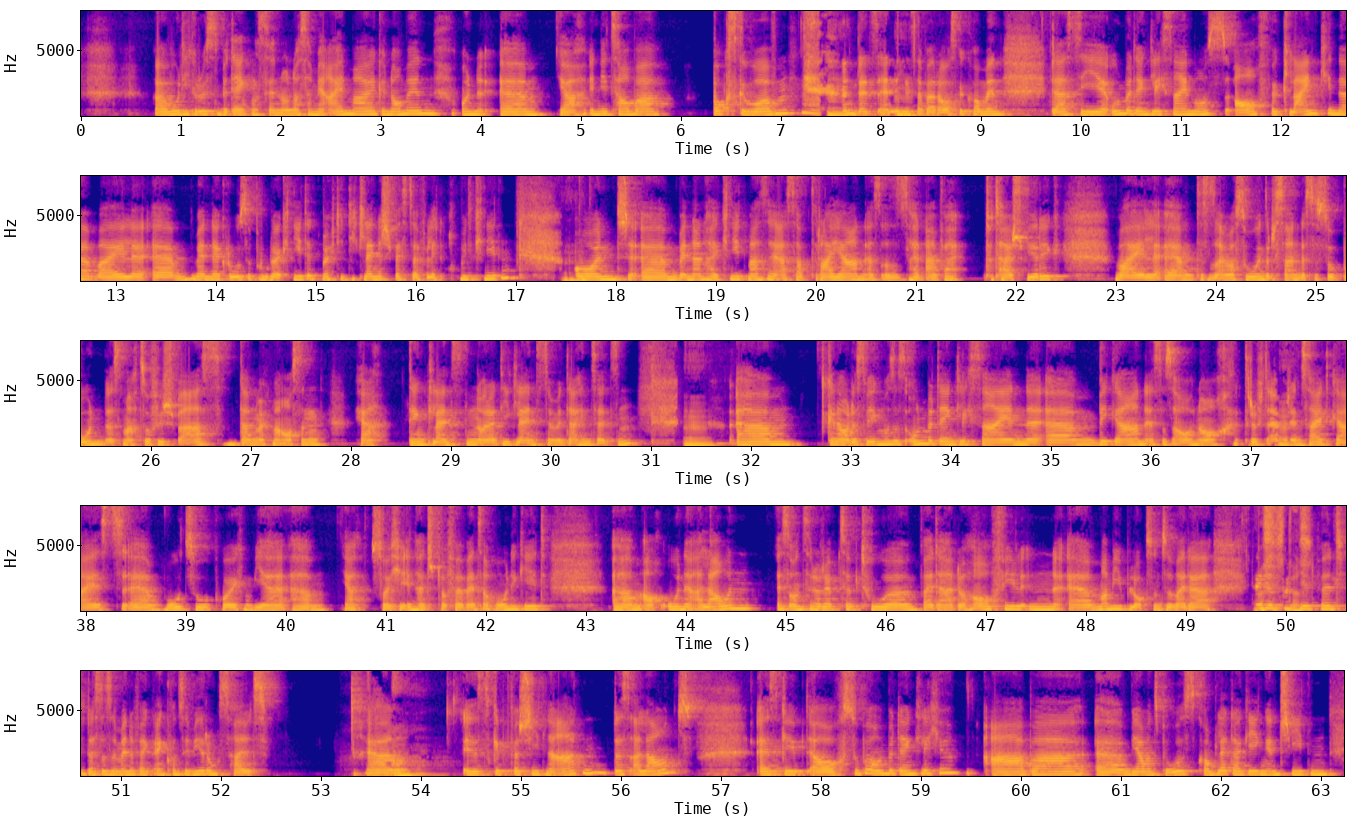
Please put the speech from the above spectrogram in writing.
äh, wo die größten Bedenken sind. Und das haben wir einmal genommen und ähm, ja, in die Zauber Box geworfen. Mhm. Und letztendlich mhm. ist dabei rausgekommen, dass sie unbedenklich sein muss, auch für Kleinkinder, weil ähm, wenn der große Bruder knetet, möchte die kleine Schwester vielleicht auch mitkneten. Mhm. Und ähm, wenn dann halt Knetmasse erst ab drei Jahren ist, also es ist halt einfach total schwierig, weil ähm, das ist einfach so interessant, es ist so bunt, es macht so viel Spaß. Dann möchte man auch so einen, ja, den kleinsten oder die kleinste mit da hinsetzen. Mhm. Genau, deswegen muss es unbedenklich sein. Ähm, vegan ist es auch noch, trifft einfach mhm. den Zeitgeist. Äh, wozu bräuchten wir ähm, ja, solche Inhaltsstoffe, wenn es auch ohne geht? Ähm, auch ohne Alaun ist unsere Rezeptur, weil da doch auch viel in äh, Mummy-Blogs und so weiter diskutiert wird. Das ist im Endeffekt ein Konservierungssalz. Ähm, oh. Es gibt verschiedene Arten des Alauns. Es gibt auch super unbedenkliche, aber äh, wir haben uns bewusst komplett dagegen entschieden,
